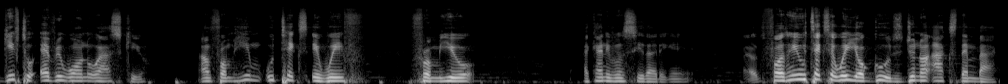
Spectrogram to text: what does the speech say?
Give to everyone who asks you. And from him who takes away f- from you, I can't even see that again. Uh, For he who takes away your goods, do not ask them back.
